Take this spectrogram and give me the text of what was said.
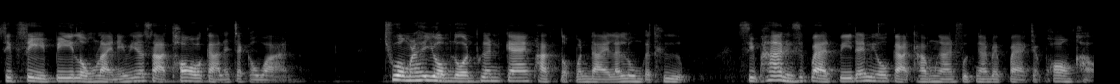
14 ปีหลงไหลในวิทยาศาสตร์ท่องอวกาศและจักรวาล ช่วงมัธยมโดนเพื่อนแกล้งผลักตกบันไดและลุมกระทืบ 15-18 ปีได้มีโอกาสทำงานฝึกงานแปลกๆจากพ่อของเขา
